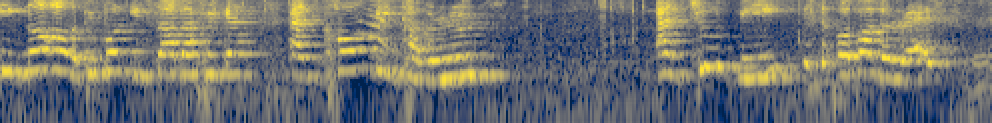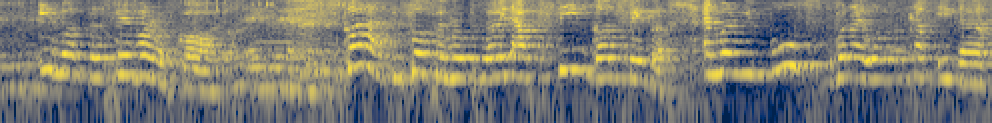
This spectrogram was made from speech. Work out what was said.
ignore all the people in South Africa and call me in Cameroon and choose me over the rest, it was the favor of God. So God has been so favorable to me. I mean, I've seen God's favor. And when we moved, when I was in, in, uh,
